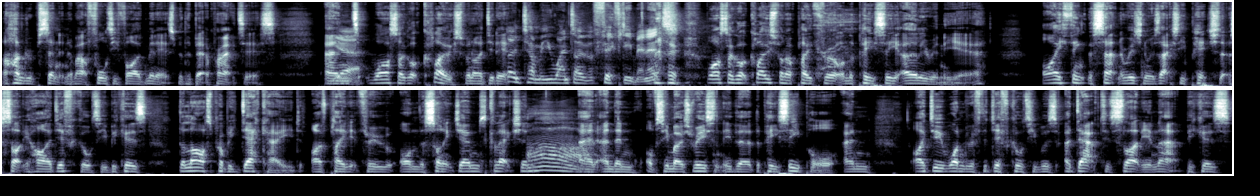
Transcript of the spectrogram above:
100% in about 45 minutes with a bit of practice. And Yeah. whilst I got close when I did it Don't tell me you went over 50 minutes. whilst I got close when I played through it on the PC earlier in the year, I think the Saturn original is actually pitched at a slightly higher difficulty because the last probably decade I've played it through on the Sonic Gems collection, ah. and and then obviously most recently the the PC port, and I do wonder if the difficulty was adapted slightly in that because.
